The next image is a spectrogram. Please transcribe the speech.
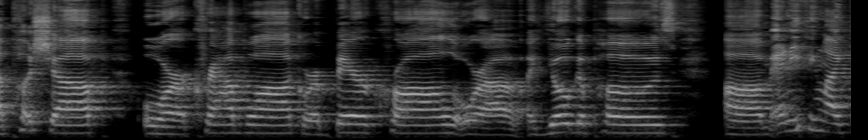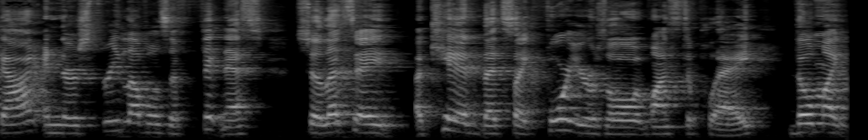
a push up or a crab walk or a bear crawl or a, a yoga pose, um, anything like that. And there's three levels of fitness. So let's say a kid that's like four years old wants to play, they'll might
